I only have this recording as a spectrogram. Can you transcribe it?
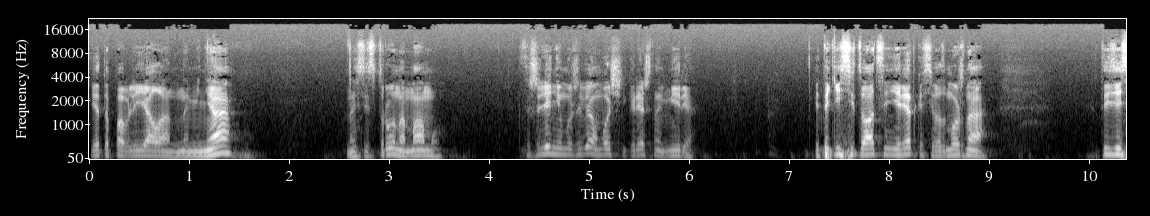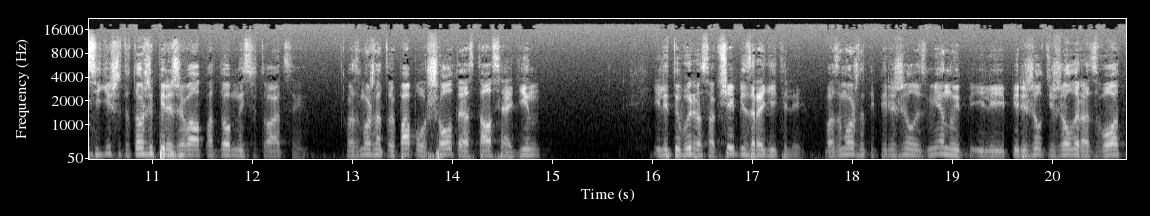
И это повлияло на меня, на сестру, на маму. К сожалению, мы живем в очень грешном мире. И такие ситуации не редкость. Возможно, ты здесь сидишь, и ты тоже переживал подобные ситуации. Возможно, твой папа ушел, ты остался один. Или ты вырос вообще без родителей. Возможно, ты пережил измену или пережил тяжелый развод.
